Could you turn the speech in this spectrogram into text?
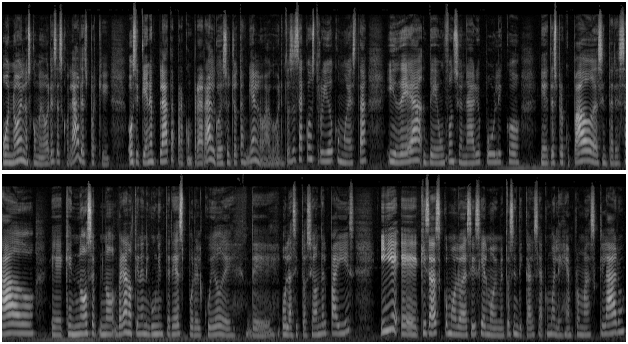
o no en los comedores escolares, porque, o si tienen plata para comprar algo, eso yo también lo hago. Entonces se ha construido como esta idea de un funcionario público eh, despreocupado, desinteresado, eh, que no, se, no, no tiene ningún interés por el cuidado de, de o la situación del país. Y eh, quizás, como lo decís, si el movimiento sindical sea como el ejemplo más claro,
